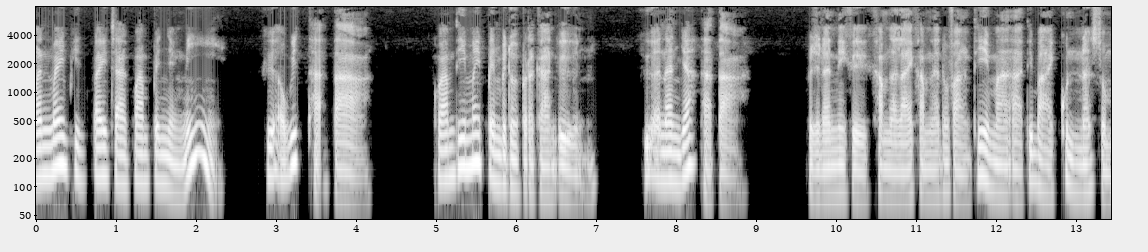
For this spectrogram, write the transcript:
มันไม่ผิดไปจากความเป็นอย่างนี้ คืออวิทถาตา ความที่ไม่เป็นไปโดยประการอื่น คืออนัญญาตาตา ราะฉะนั้นนี่คือคำหลาย ๆคำนะทุกฝั่งที่มาอธิบายคุณสม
